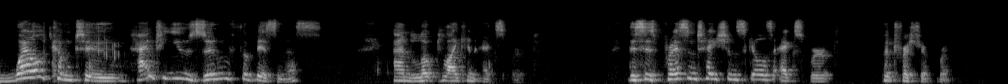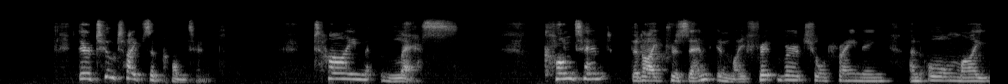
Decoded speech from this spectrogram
Welcome to How to Use Zoom for Business and Look Like an Expert. This is presentation skills expert, Patricia Fripp. There are two types of content. Time less. Content that I present in my Fripp virtual training and all my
